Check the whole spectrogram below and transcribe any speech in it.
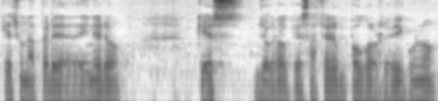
que es una pérdida de dinero, que es, yo creo que es hacer un poco el ridículo,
